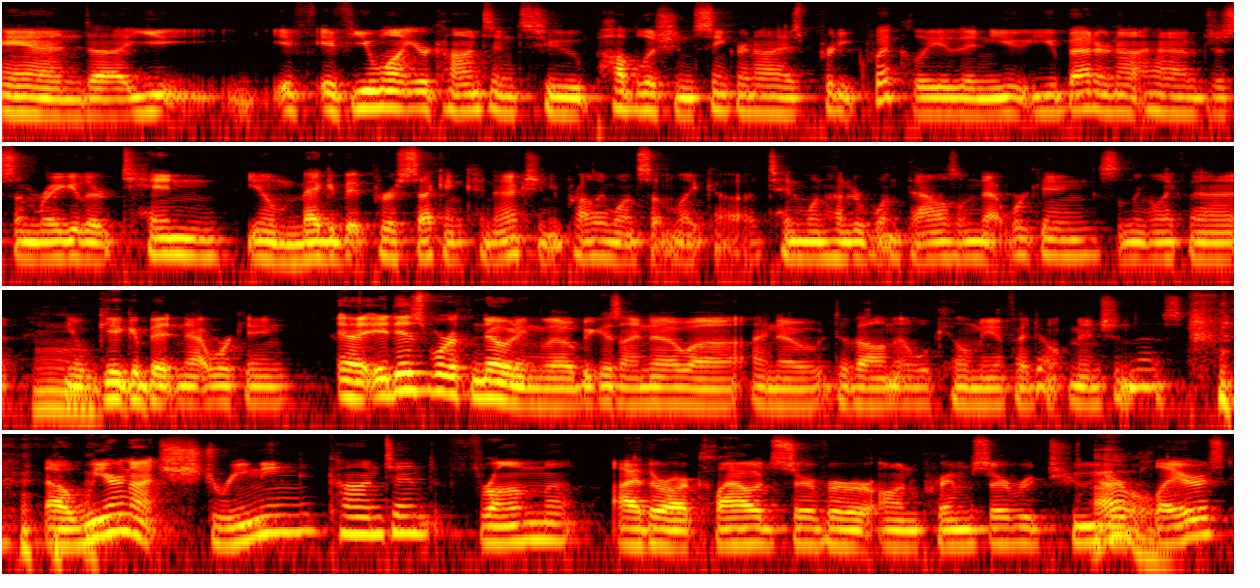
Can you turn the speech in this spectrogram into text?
and uh, you if, if you want your content to publish and synchronize pretty quickly then you, you better not have just some regular 10 you know megabit per second connection you probably want something like uh, 10 100 1000 networking something like that Hmm. you know gigabit networking uh, it is worth noting though because I know uh, I know development will kill me if I don't mention this uh, we are not streaming content from either our cloud server or on-prem server to your Oh. players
